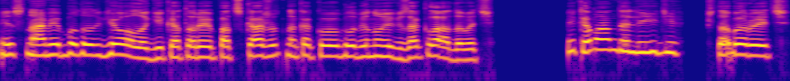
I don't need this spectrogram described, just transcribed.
и с нами будут геологи, которые подскажут, на какую глубину их закладывать, и команда Лиди, чтобы рыть.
